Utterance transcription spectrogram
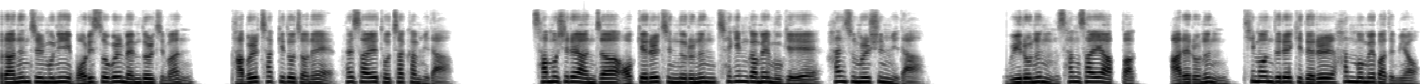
라는 질문이 머릿속을 맴돌지만 답을 찾기도 전에 회사에 도착합니다. 사무실에 앉아 어깨를 짓누르는 책임감의 무게에 한숨을 쉽니다. 위로는 상사의 압박, 아래로는 팀원들의 기대를 한 몸에 받으며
